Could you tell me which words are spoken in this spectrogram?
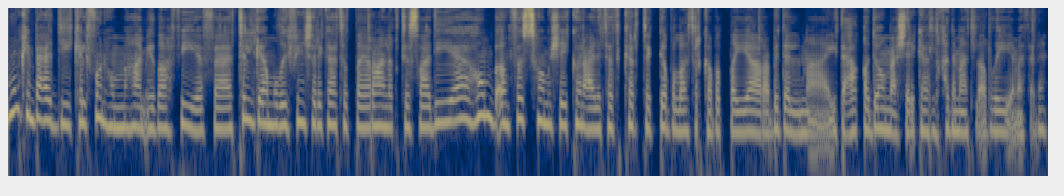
وممكن بعد يكلفونهم مهام إضافية فتلقى مضيفين شركات الطيران الاقتصادية هم بأنفسهم يشيكون على تذكرتك قبل لا تركب الطيارة بدل ما يتعاقدون مع شركات الخدمات الأرضية مثلا.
